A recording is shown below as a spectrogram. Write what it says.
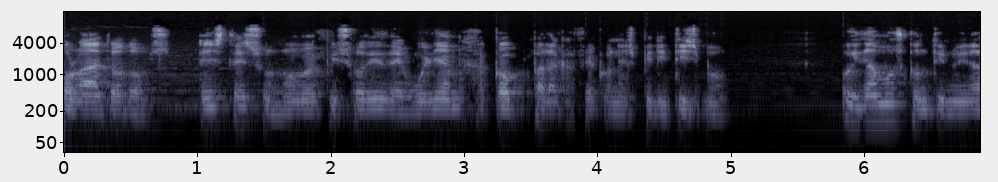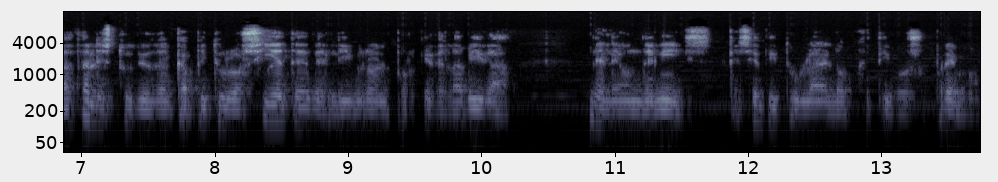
Hola a todos, este es un nuevo episodio de William Jacob para Café con Espiritismo. Hoy damos continuidad al estudio del capítulo 7 del libro El porqué de la vida de León Denis, que se titula El objetivo supremo.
